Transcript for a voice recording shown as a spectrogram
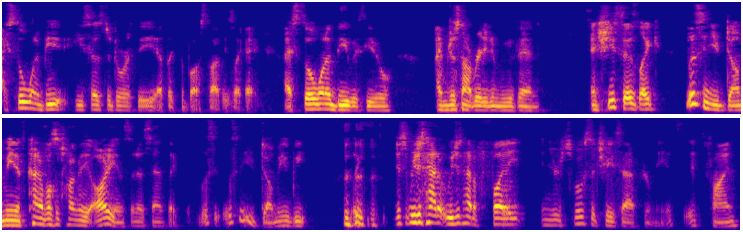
I still want to be. He says to Dorothy at like the bus stop. He's like I I still want to be with you. I'm just not ready to move in. And she says like listen you dummy. And it's kind of also talking to the audience in a sense like listen listen you dummy. We like, just we just had a- we just had a fight and you're supposed to chase after me. It's it's fine.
